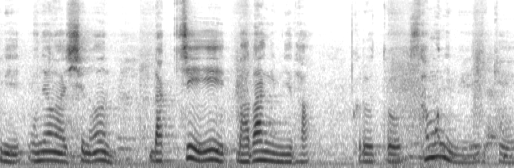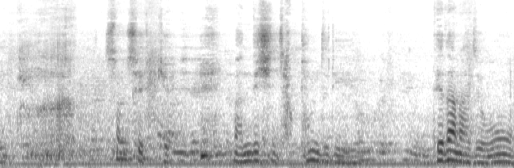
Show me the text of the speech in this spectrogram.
이 운영하시는 낙지 마당입니다. 그리고 또 사모님이 이렇게 다 손수 이렇게 만드신 작품들이에요. 대단하죠.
